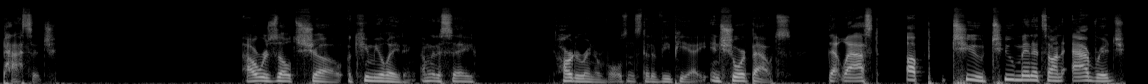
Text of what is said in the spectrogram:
passage. Our results show accumulating, I'm going to say harder intervals instead of VPA, in short bouts that last up to two minutes on average,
